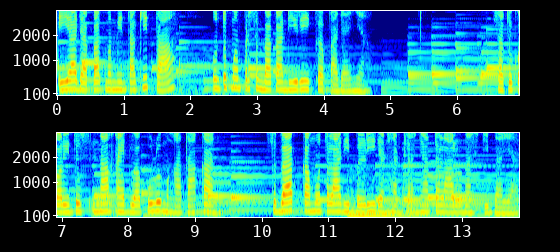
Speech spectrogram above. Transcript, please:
ia dapat meminta kita untuk mempersembahkan diri kepadanya. 1 Korintus 6 ayat 20 mengatakan, Sebab kamu telah dibeli dan harganya telah lunas dibayar.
